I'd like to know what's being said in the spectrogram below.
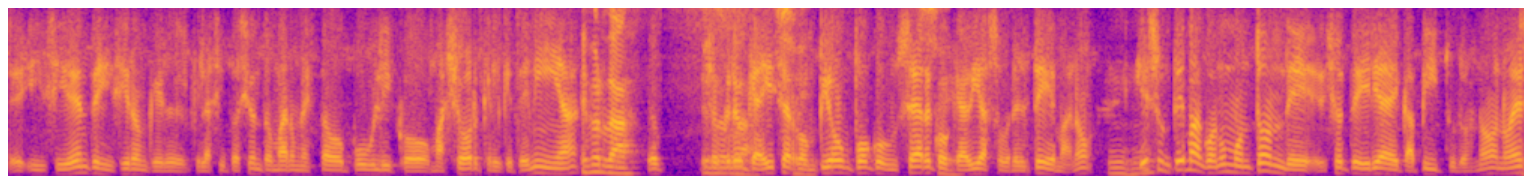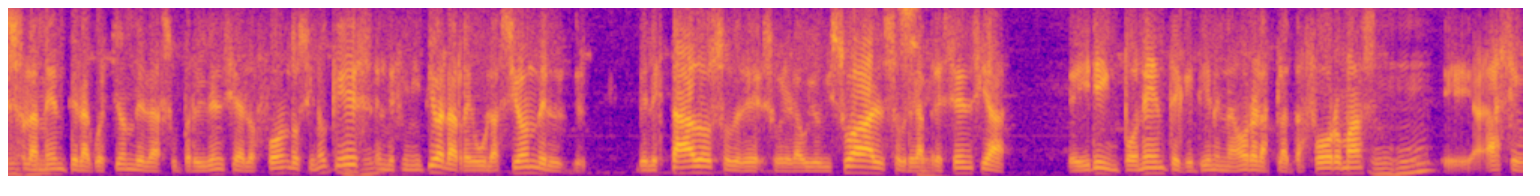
eh, incidentes hicieron que, la situación tomara un estado público mayor que el que tenía. Es verdad. Yo, creo que ahí se rompió un poco un cerco que había sobre el tema, ¿no? Que es un tema con un montón de, yo te diría, de capítulos, ¿no? No es solamente la cuestión de la supervivencia de los fondos, sino que es, en definitiva, la regulación del, del Estado sobre, sobre el audiovisual, sobre la presencia te diría imponente que tienen ahora las plataformas. Eh, hace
